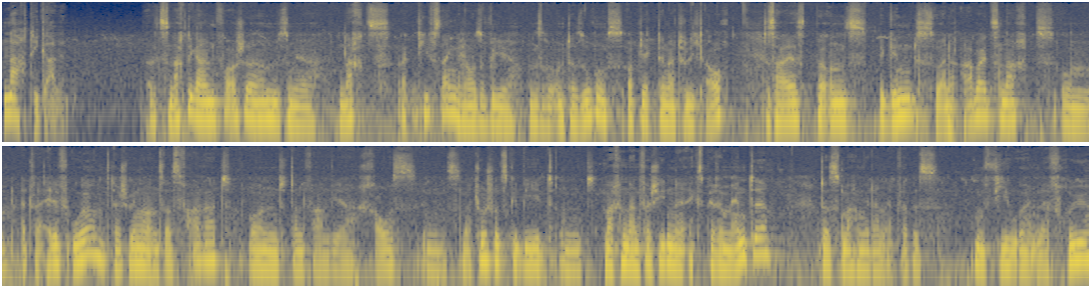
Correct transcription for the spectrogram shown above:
Nachtigallen. Als Nachtigallenforscher müssen wir nachts aktiv sein, genauso wie unsere Untersuchungsobjekte natürlich auch. Das heißt, bei uns beginnt so eine Arbeitsnacht um etwa 11 Uhr. Da schwingen wir uns aufs Fahrrad und dann fahren wir raus ins Naturschutzgebiet und machen dann verschiedene Experimente. Das machen wir dann etwa bis um 4 Uhr in der Früh.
